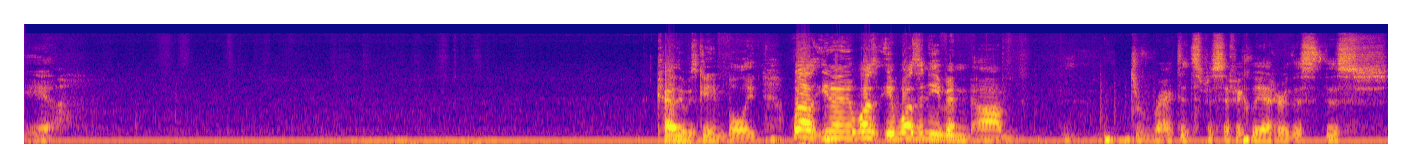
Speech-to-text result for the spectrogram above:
Yeah. Kylie was getting bullied. Well, you know, it was it wasn't even um, directed specifically at her. This this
